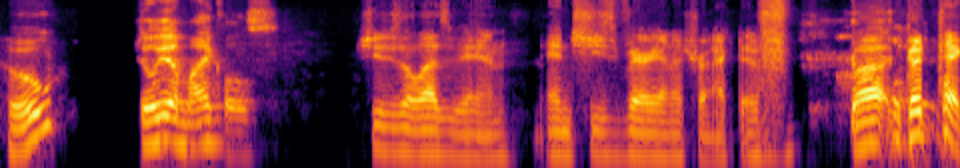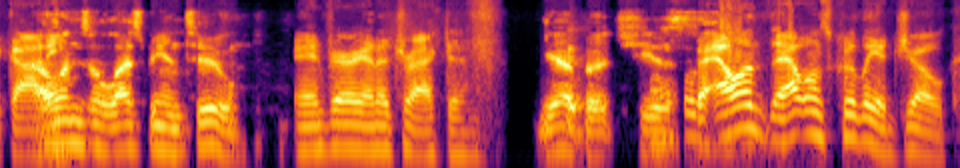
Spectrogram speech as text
who? Julia Michaels. She's a lesbian and she's very unattractive. But good pick, Adi, Ellen's a lesbian too. and very unattractive. Yeah, but she is. But Ellen, that one's clearly a joke.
